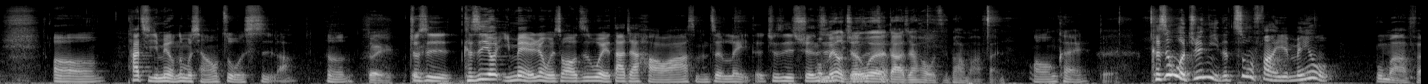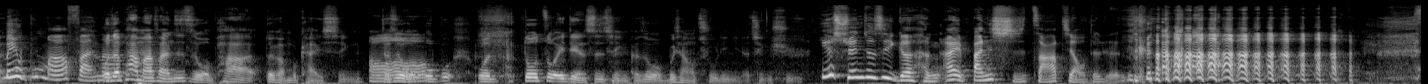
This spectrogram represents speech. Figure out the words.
呃，他其实没有那么想要做的事啦。嗯、呃，对，就是，可是又一昧的认为说哦，这是为了大家好啊，什么这类的，就是宣。我没有觉得为了大家好，我只怕麻烦。哦，OK，对。可是我觉得你的做法也没有。不麻烦，没有不麻烦、啊。我的怕麻烦是指我怕对方不开心，oh. 就是我我不我多做一点事情，可是我不想要处理你的情绪。因为轩就是一个很爱搬石砸脚的人。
